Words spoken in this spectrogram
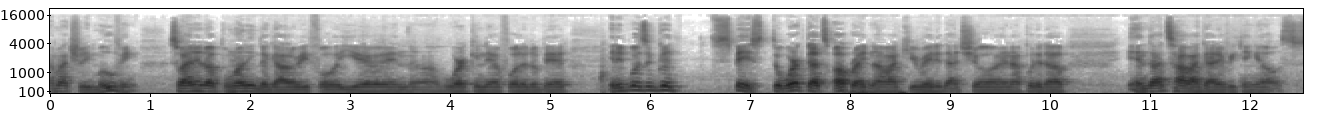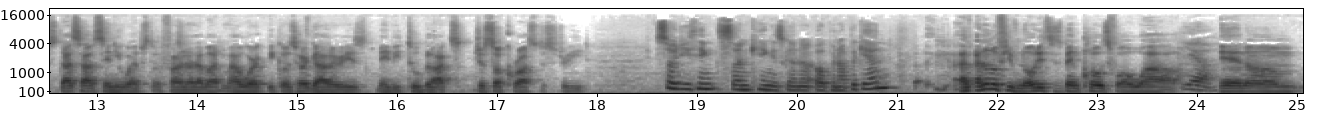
"I'm actually moving." So I ended up running the gallery for a year and uh, working there for a little bit, and it was a good space. The work that's up right now, I curated that show and I put it up, and that's how I got everything else. That's how Sande Webster found out about my work because her gallery is maybe two blocks just across the street. So, do you think Sun King is going to open up again? I, I don't know if you've noticed; it's been closed for a while. Yeah. and um,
